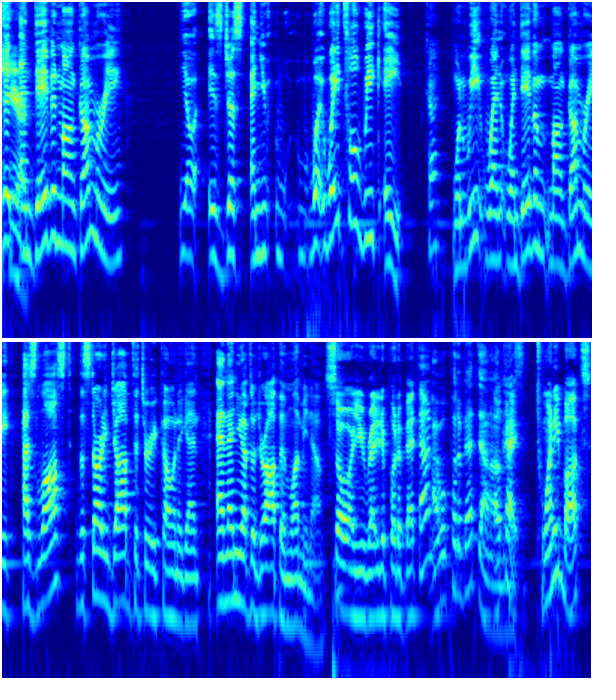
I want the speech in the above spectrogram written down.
David year. and David Montgomery, you know, is just and you w- wait till week eight. Okay. When we when when David Montgomery has lost the starting job to Tarik Cohen again, and then you have to drop him, let me know. So are you ready to put a bet down? I will put a bet down on this. Okay, twenty bucks.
